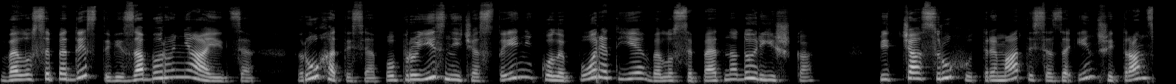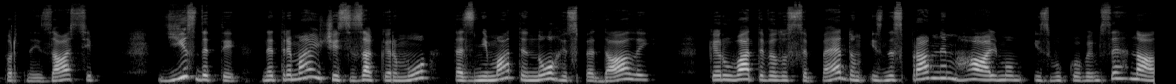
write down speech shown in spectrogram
Велосипедистові забороняється рухатися по проїзній частині, коли поряд є велосипедна доріжка. Під час руху триматися за інший транспортний засіб, їздити, не тримаючись за кермо та знімати ноги з педалей, керувати велосипедом із несправним гальмом і звуковим сигналом.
